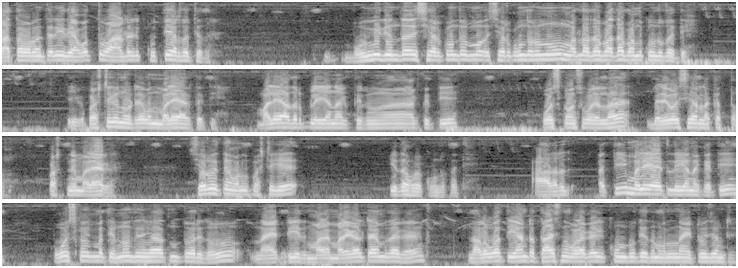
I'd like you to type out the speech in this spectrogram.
ವಾತಾವರಣ ಅಂತೇಳಿ ಇದು ಯಾವತ್ತೂ ಆಲ್ರೆಡಿ ಕುತ್ತಿ ಇರ್ತೈತಿ ಅದು. ಭೂಮಿದಿಂದ ಸೇರ್ಕೊಂಡು ಸೇರ್ಕೊಂಡ್ರು ಮೊದಲು ಅದ ಬಾದ ಬಂದ್ಕೊಂಡಿರ್ತೈತಿ ಈಗ ಫಸ್ಟಿಗೆ ನೋಡ್ರಿ ಒಂದು ಮಳೆ ಆಗ್ತೈತಿ. ಮಳೆ ಆದ್ರ ಪ್ಲೇ ಏನಾಗ್ತಿರ್ ಆಗ್ತೈತಿ, ಪೋಷಕಾಂಶಗಳೆಲ್ಲ ಬೆಳೆಗಳು ಸೇರ್ಲಕತ್ತಾವ ಫಸ್ಟ್ನೇ ಮಳೆಯಾಗ. ಸೇರುತ್ತೈತಿ ಮೊದಲು ಫಸ್ಟಿಗೆ ಇದ ಹೋಗ್ಕೊಂಡಿರ್ತೈತಿ. ಆದ್ರೆ ಅತಿ ಮಳೆ ಆಯ್ತಲಿ ಏನಾಕೈತಿ, ಪೋಷಕಾಂಶ ಮತ್ತು ಇನ್ನೊಂದು ಹೇಳ್ತೀನಿ ತೋರಿದು ನೈಟ್ ಇದು ಮಳೆ, ಮಳೆಗಾಲ ಟೈಮ್ದಾಗ ನಲವತ್ತೆಂಟು ತಾಸಿನ ಒಳಗಾಗಿ ಕುಂಡಿರ್ತೈತೆ ಮೊದಲು ನೈಟ್ರೋಜನ್ ರೀ.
